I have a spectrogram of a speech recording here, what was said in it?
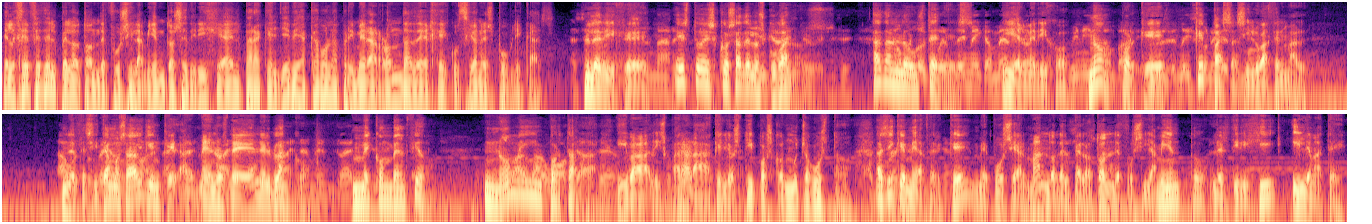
El jefe del pelotón de fusilamiento se dirige a él para que lleve a cabo la primera ronda de ejecuciones públicas. Le dije, esto es cosa de los cubanos. Háganlo ustedes. Y él me dijo, no, porque ¿qué pasa si lo hacen mal? Necesitamos a alguien que al menos dé en el blanco. Me convenció. No me importaba. Iba a disparar a aquellos tipos con mucho gusto. Así que me acerqué, me puse al mando del pelotón de fusilamiento, les dirigí y le maté.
